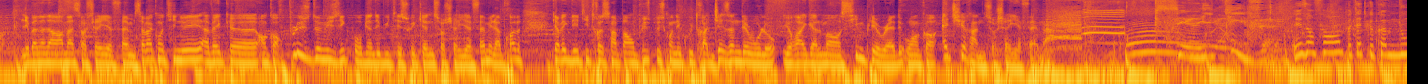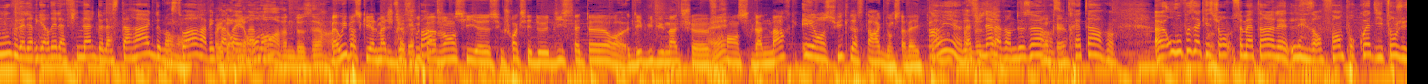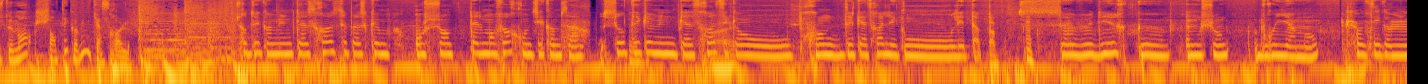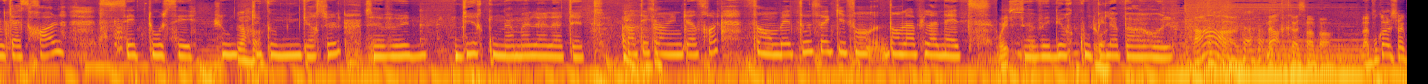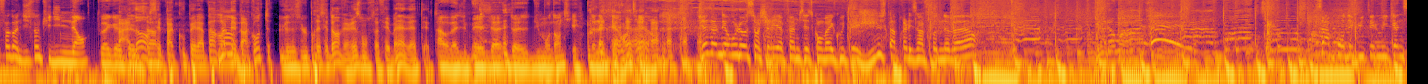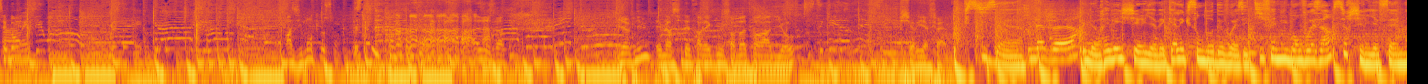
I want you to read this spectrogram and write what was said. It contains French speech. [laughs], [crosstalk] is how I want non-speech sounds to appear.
8h53, les Bananarama sur Chéri FM. Ça va continuer avec euh, encore plus de musique pour bien débuter ce week-end sur Chéri FM. Et la preuve qu'avec des titres sympas en plus, puisqu'on écoutera Jason Derulo, il y aura également Simply Red ou encore Ed Sheeran sur Chéri FM. Chéri Kids. Les enfants, peut-être que comme nous, vous allez regarder la finale de la Starac demain soir avec papa et dormiront, non, maman. à 22h. Bah oui, parce qu'il y a le match de foot avant. Si, euh, je crois que c'est de 17h, début du match euh, Ouais. France-Danemark. Et ensuite la Starac. Donc ça va être. Ah oui, la 22 finale à heures. 22h, Ok. c'est très tard. Euh, on vous pose la question ce matin, les, les enfants, pourquoi dit-on justement chanter comme une casserole? Chanter comme une casserole, c'est parce que on chante tellement fort qu'on dit comme ça. Chanter comme une casserole, c'est quand on prend deux casseroles et qu'on les tape. [laughs] Ça veut dire que on chante bruyamment. Chanter comme une casserole, c'est tousser. Chanter comme une casserole, ça veut dire qu'on a mal à la tête. [laughs] Chanter comme une casserole, ça embête tous ceux qui sont dans la planète. Oui. Ça veut dire couper la parole. Ah [laughs] Non. Très sympa. Bah pourquoi à chaque fois quand on dit non, tu dis non toi, Bah comme non, ça c'est pas couper la parole. Non, mais bah- par contre, le, le précédent avait raison, ça fait mal à la tête. Ah ouais, mais de- de- du monde entier, de la terre entière. [laughs] Jason Derulo sur Chéri FM, c'est ce qu'on va écouter juste après les infos de 9h. Ça pour débuter le week-end, c'est bon. Vas-y, monte le son. [laughs] Bienvenue et merci d'être avec nous sur votre radio. Chéri FM. 6h, 9h, le réveil chéri avec Alexandre Devoise et Tiffany Bonvoisin sur Chéri FM.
